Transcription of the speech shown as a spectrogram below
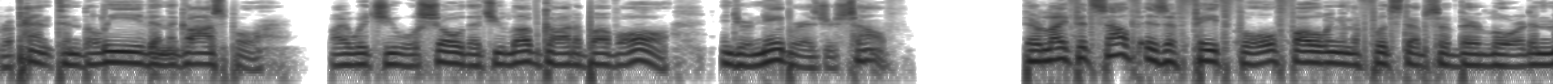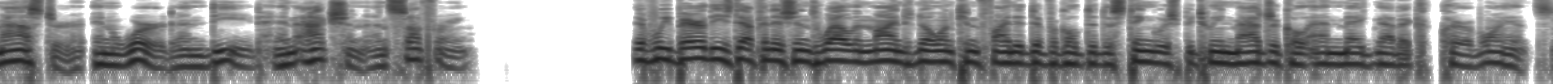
Repent and believe in the gospel, by which you will show that you love God above all and your neighbor as yourself. Their life itself is a faithful following in the footsteps of their Lord and Master in word and deed, in action and suffering. If we bear these definitions well in mind, no one can find it difficult to distinguish between magical and magnetic clairvoyance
